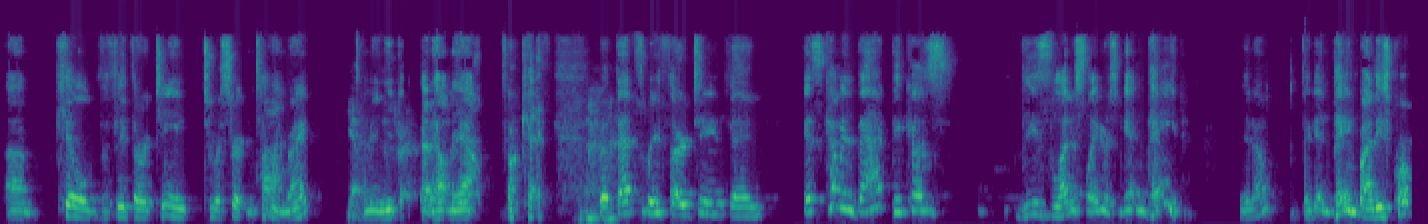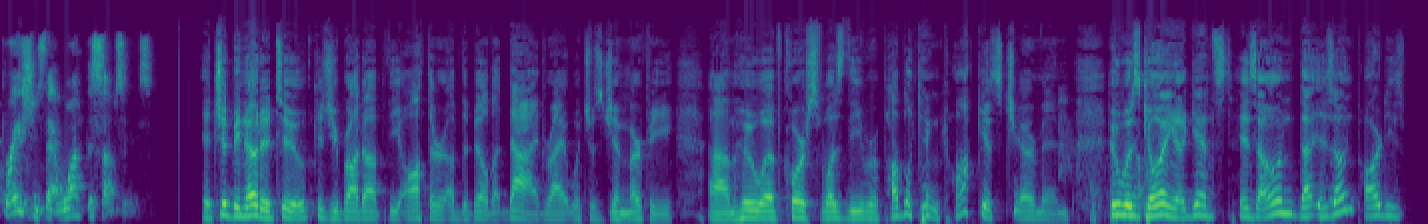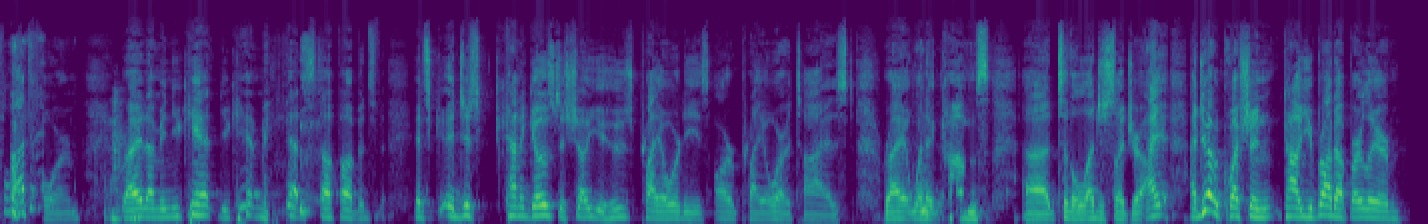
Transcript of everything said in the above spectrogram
um, killed the 313 to a certain time, right? Yeah. I mean, you got to help me out. Okay. but that 313 thing, it's coming back because these legislators are getting paid. You know, they're getting paid by these corporations that want the subsidies. It should be noted too, because you brought up the author of the bill that died, right, which was Jim Murphy, um, who of course was the Republican caucus chairman, who was going against his own his own party's platform, right? I mean, you can't you can't make that stuff up. It's it's it just kind of goes to show you whose priorities are prioritized, right, when it comes uh, to the legislature. I I do have a question, Kyle. You brought up earlier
